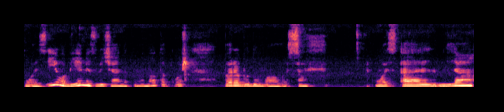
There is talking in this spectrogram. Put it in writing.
Ось, і в об'ємі, звичайно, воно також перебудувалося. Ось е, для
